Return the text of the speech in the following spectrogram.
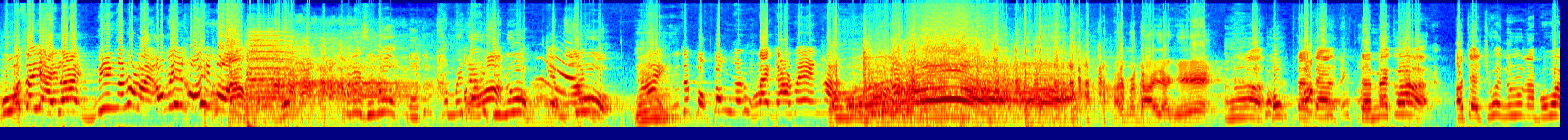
พูดซะใหญ่เลย มีเงินเท่าไหร่เอาไปให้เขาให้หมดอ้าวไม่ได้สิลูก หนูต้องทำไม่ได้สิลูก เก็บเงินสู้ใช่หนูจะปกป้องเงินของรายการแม่เองค่ะอ่าอ่าให้มันได้อย่างนี้ เออแต่แต่แต่แม่ก็เอาใจช่วยนะลูกนะเพราะว่า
